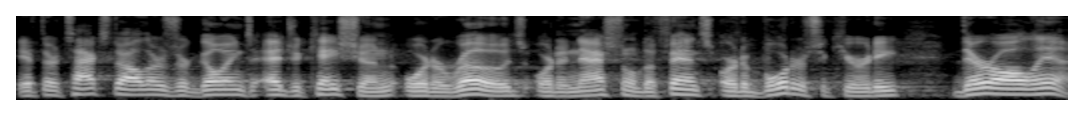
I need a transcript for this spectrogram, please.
If their tax dollars are going to education or to roads or to national defense or to border security, they're all in.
